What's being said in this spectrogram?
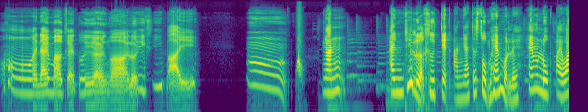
โอ้ยได้มาแค่ตัวเองอะเหลืออีกสี่ใบอืมงั้นอันที่เหลือคือเจ็ดอันเนี้ยจะสุ่มให้หมดเลย ให้มันลุกไปว่า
